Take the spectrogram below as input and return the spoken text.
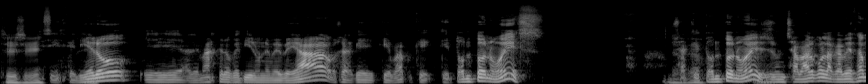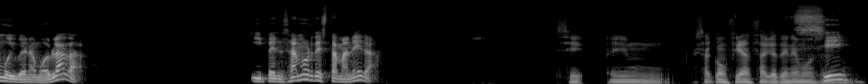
Sí, sí. Es ingeniero, eh, además creo que tiene un MBA, o sea, que, que, va, que tonto no es. O sea, que tonto no es, es un chaval con la cabeza muy bien amueblada. Y pensamos de esta manera. Sí, hay un, esa confianza que tenemos. Sí, en...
